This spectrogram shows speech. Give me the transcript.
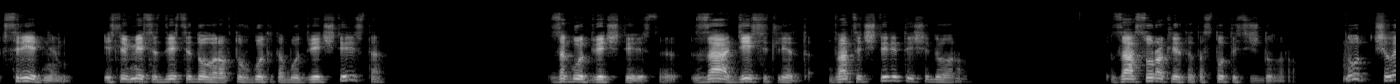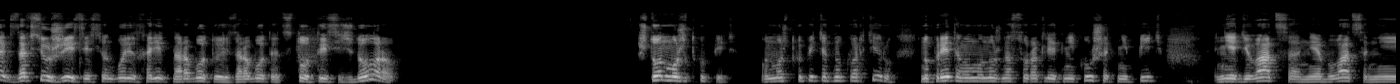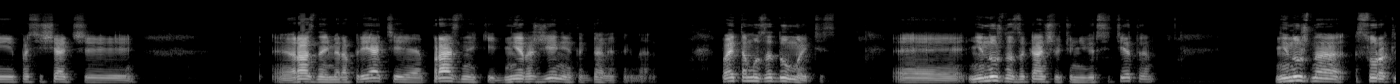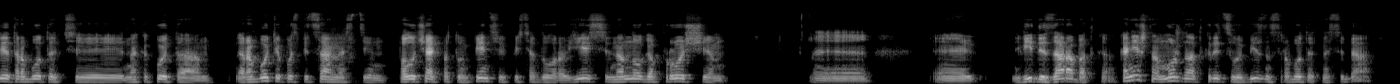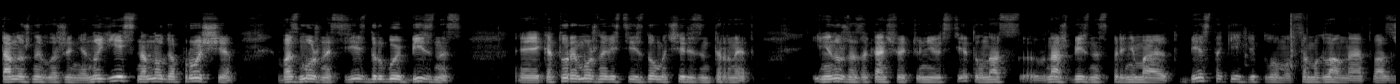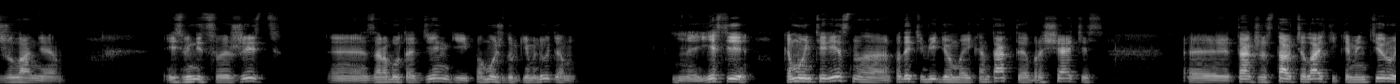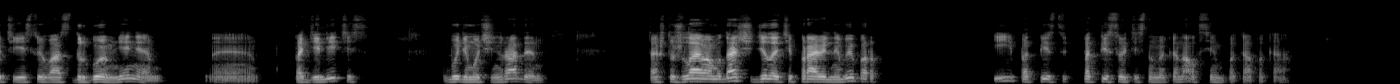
в среднем, если в месяц 200 долларов, то в год это будет 2400, за год 2400, за 10 лет 24 тысячи долларов, за 40 лет это 100 тысяч долларов. Ну вот человек за всю жизнь, если он будет ходить на работу и заработает 100 тысяч долларов, что он может купить? Он может купить одну квартиру, но при этом ему нужно 40 лет не кушать, не пить, не одеваться, не обуваться, не посещать э, разные мероприятия, праздники, дни рождения и так далее, и так далее. Поэтому задумайтесь. Э, не нужно заканчивать университеты, не нужно 40 лет работать э, на какой-то работе по специальности, получать потом пенсию в 50 долларов. Есть намного проще виды заработка. Конечно, можно открыть свой бизнес, работать на себя, там нужны вложения. Но есть намного проще возможность, есть другой бизнес, э, который можно вести из дома через интернет. И не нужно заканчивать университет. У нас в наш бизнес принимают без таких дипломов. Самое главное от вас желание изменить свою жизнь, э, заработать деньги и помочь другим людям. Если кому интересно, под этим видео мои контакты, обращайтесь. Э, также ставьте лайки, комментируйте, если у вас другое мнение, э, поделитесь. Будем очень рады. Так что желаю вам удачи, делайте правильный выбор и подпис... подписывайтесь на мой канал. Всем пока-пока.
